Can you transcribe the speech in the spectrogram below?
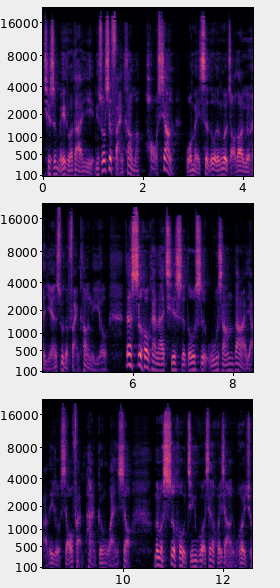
其实没多大意义。你说是反抗吗？好像我每次都能够找到一个很严肃的反抗理由，但事后看来，其实都是无伤大雅的一种小反叛跟玩笑。那么事后经过，现在回想，我会去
